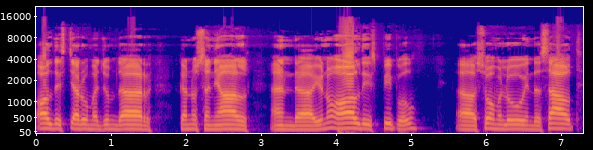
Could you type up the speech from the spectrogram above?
all this Charu Majumdar, Kanu Sanyal, and uh, you know, all these people, uh, Somolu in the south,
